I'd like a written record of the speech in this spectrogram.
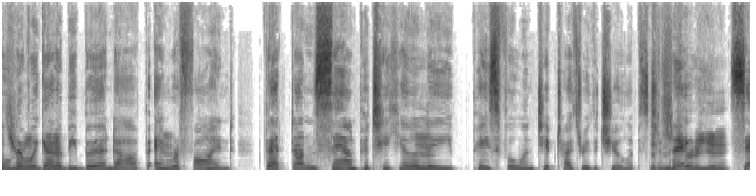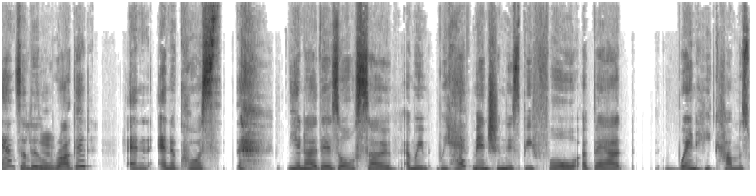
kiln, and we're going to yeah. be burned up and Yeah. refined. That doesn't sound particularly peaceful and tiptoe through the tulips to That's me. true, yeah. Sounds a little Yeah. rugged. And and of course, you know, there's also, and we we have mentioned this before about when he comes,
